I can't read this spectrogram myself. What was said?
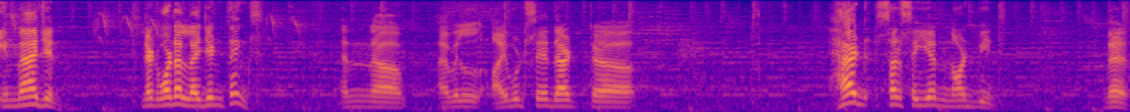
imagine that what a legend thinks. And uh, I will, I would say that uh, had Sir Sayyid not been there,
